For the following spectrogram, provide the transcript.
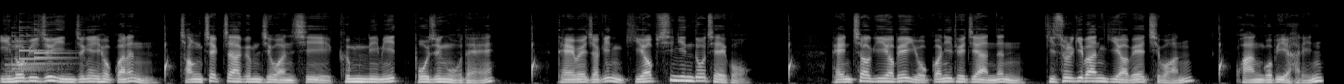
이노비즈 인증의 효과는 정책 자금 지원 시 금리 및 보증 우대, 대외적인 기업 신인도 제고, 벤처 기업의 요건이 되지 않는 기술 기반 기업의 지원, 광고비 할인,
